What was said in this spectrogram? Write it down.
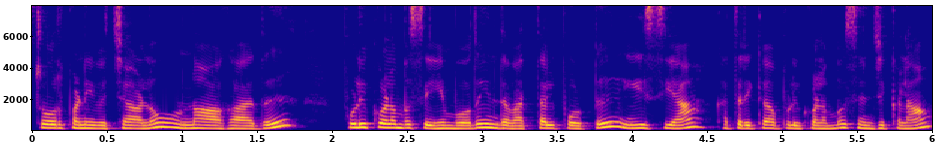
ஸ்டோர் பண்ணி வச்சாலும் ஒன்றும் ஆகாது. புளிக்குழம்பு செய்யும்போது இந்த வத்தல் போட்டு ஈஸியாக கத்திரிக்காய் புளிக்குழம்பு செஞ்சுக்கலாம்.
